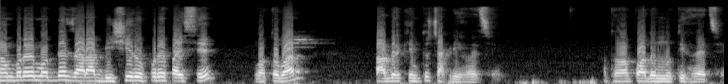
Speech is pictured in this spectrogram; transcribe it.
নম্বরের মধ্যে যারা বিশের উপরে পাইছে গতবার তাদের কিন্তু চাকরি হয়েছে অথবা পদোন্নতি হয়েছে।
